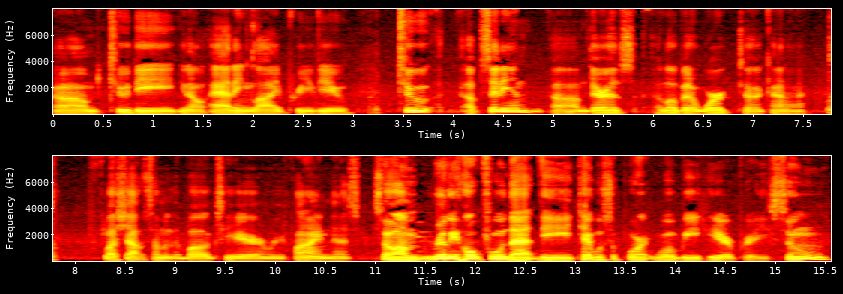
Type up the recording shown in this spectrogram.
um, to the, you know, adding live preview to Obsidian. Um, there is a little bit of work to kind of flush out some of the bugs here and refine this. So I'm really hopeful that the table support will be here pretty soon.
